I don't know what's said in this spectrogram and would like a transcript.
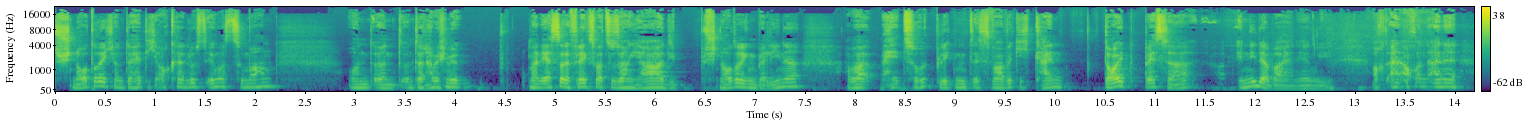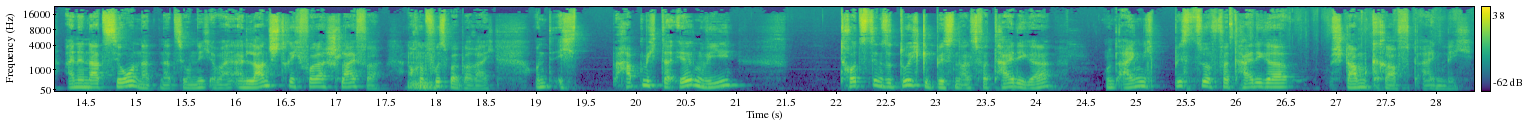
schnoddrig und da hätte ich auch keine Lust, irgendwas zu machen. Und, und, und dann habe ich mir, mein erster Reflex war zu sagen, ja, die schnoddrigen Berliner. Aber hey, zurückblickend, es war wirklich kein Deut besser in Niederbayern irgendwie. Auch, ein, auch eine, eine Nation, na, Nation nicht, aber ein, ein Landstrich voller Schleifer, auch im Fußballbereich. Und ich habe mich da irgendwie trotzdem so durchgebissen als Verteidiger und eigentlich bis zur Verteidiger-Stammkraft eigentlich.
